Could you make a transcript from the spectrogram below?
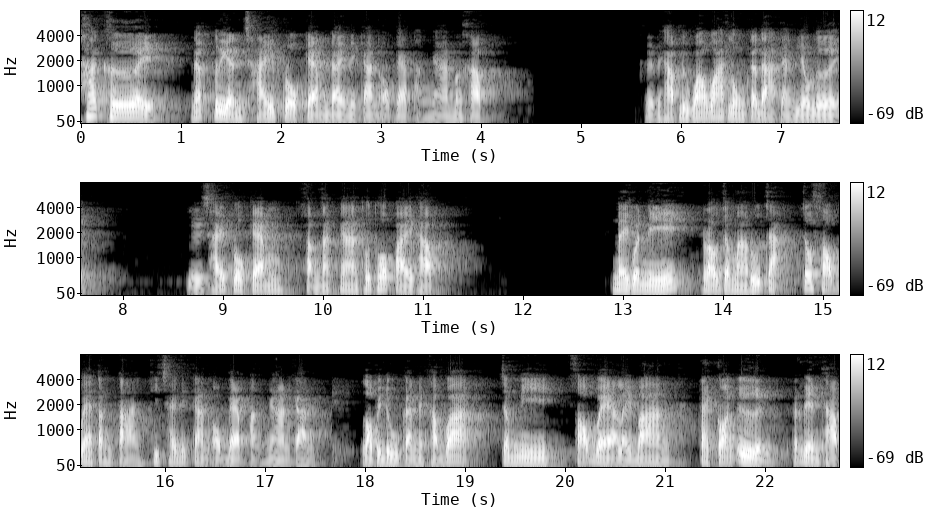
ถ้าเคย นักเรียนใช้โปรแกรมใดในการออกแบบผังงานบ้างครับเคยไหมครับ หรือว่าวาดลงกระดาษอย่างเดียวเลย หรือใช้โปรแกรมสำนักงานทั่ว ๆ ไปครับ ในวันนี้เราจะมารู้จักเจ้าซอฟต์แวร์ต่างๆ ที่ใช้ในการออกแบบผังงานกัน เราไปดูกันนะครับว่าจะมีซอฟต์แวร์อะไรบ้าง แต่ก่อนอื่นนักเรียนครับ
